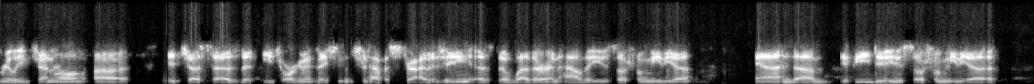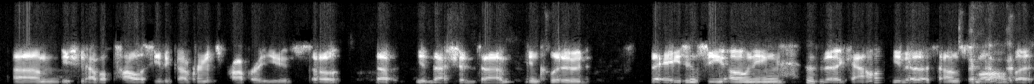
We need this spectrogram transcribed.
really general. Uh, it just says that each organization should have a strategy as to whether and how they use social media. And um, if you do use social media, um, you should have a policy to govern its proper use. So that, that should um, include the agency owning the account. You know, that sounds small, but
